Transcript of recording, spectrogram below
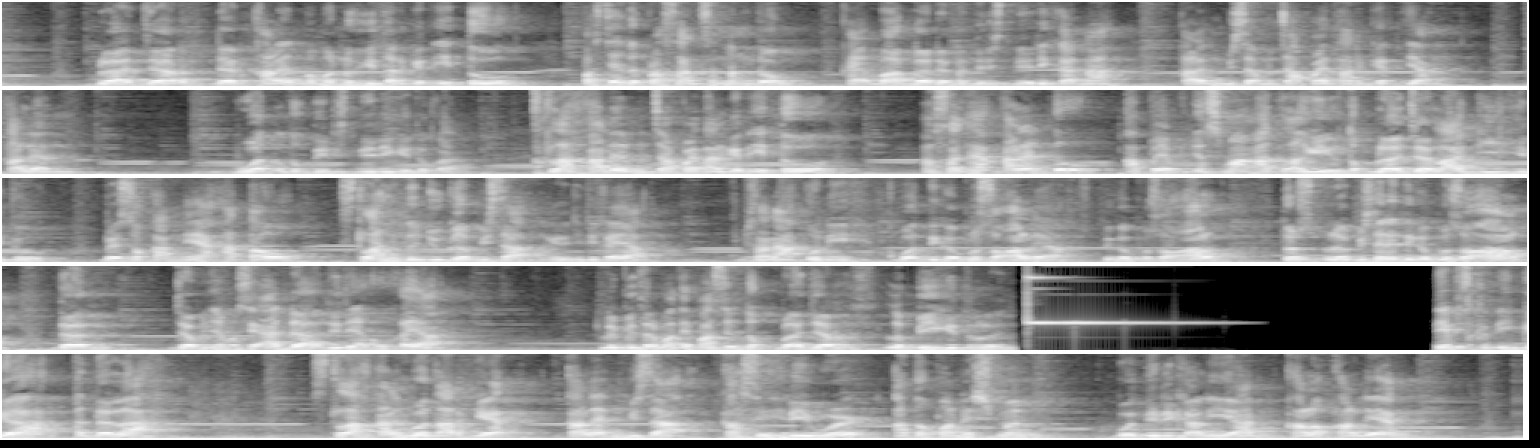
belajar dan kalian memenuhi target itu, pasti ada perasaan seneng dong, kayak bangga dengan diri sendiri karena kalian bisa mencapai target yang kalian buat untuk diri sendiri gitu kan. Setelah kalian mencapai target itu, rasanya kalian tuh apa ya punya semangat lagi untuk belajar lagi gitu besokannya atau setelah itu juga bisa gitu. Jadi kayak misalnya aku nih buat 30 soal ya, 30 soal, terus udah bisa nih 30 soal dan jamnya masih ada. Jadi aku kayak lebih termotivasi untuk belajar lebih gitu loh. Tips ketiga adalah setelah kalian buat target, kalian bisa kasih reward atau punishment buat diri kalian kalau kalian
